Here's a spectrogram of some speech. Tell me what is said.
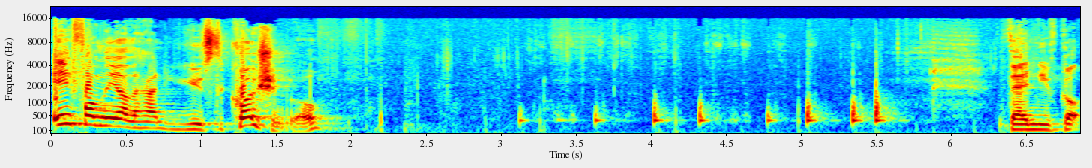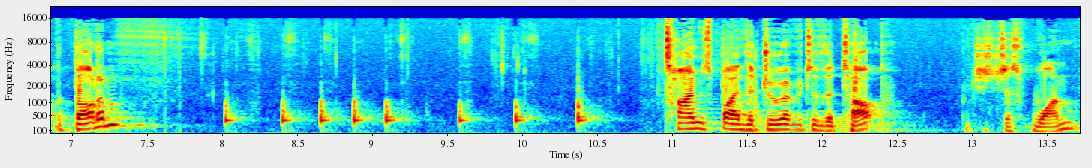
If, on the other hand, you use the quotient rule, then you've got the bottom times by the derivative of the top, which is just 1.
